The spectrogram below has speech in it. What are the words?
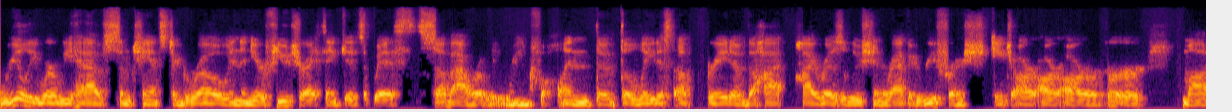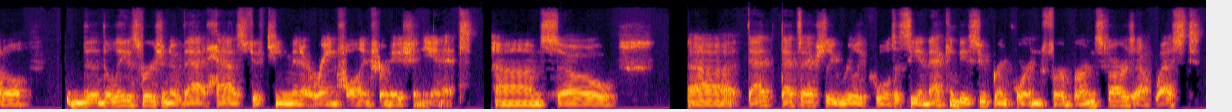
really where we have some chance to grow in the near future, I think, is with sub hourly rainfall. And the, the latest upgrade of the high, high resolution rapid refresh HRRR model, the, the latest version of that has 15 minute rainfall information in it. Um, so uh, that that's actually really cool to see. And that can be super important for burn scars out west,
